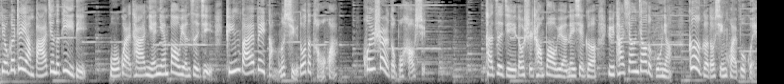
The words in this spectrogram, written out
有个这样拔尖的弟弟，无怪他年年抱怨自己平白被挡了许多的桃花，婚事儿都不好许。他自己都时常抱怨那些个与他相交的姑娘，个个都心怀不轨，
